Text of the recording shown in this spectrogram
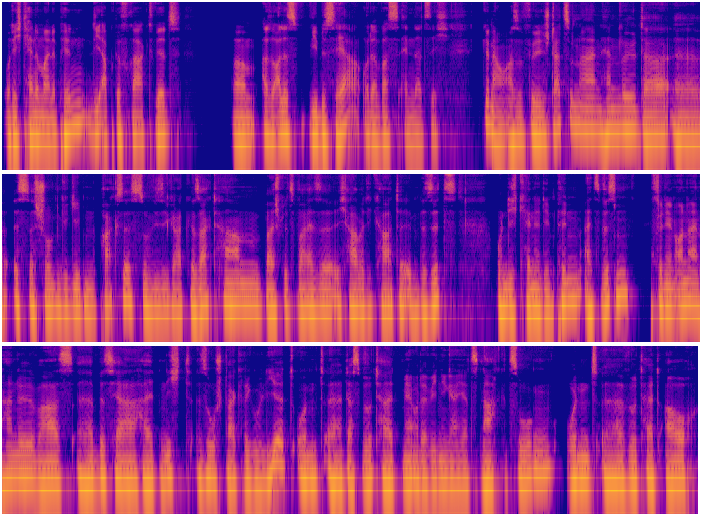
und ich kenne meine PIN, die abgefragt wird. Ähm, also alles wie bisher oder was ändert sich? Genau, also für den stationären Handel, da äh, ist es schon gegebene Praxis, so wie Sie gerade gesagt haben. Beispielsweise, ich habe die Karte im Besitz und ich kenne den PIN als Wissen. Für den Onlinehandel war es äh, bisher halt nicht so stark reguliert und äh, das wird halt mehr oder weniger jetzt nachgezogen und äh, wird halt auch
